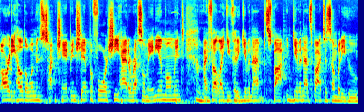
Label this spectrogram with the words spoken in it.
already held a women's ch- championship before. She had a WrestleMania moment. Mm-hmm. I felt like you could have given that spot given that spot to somebody who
